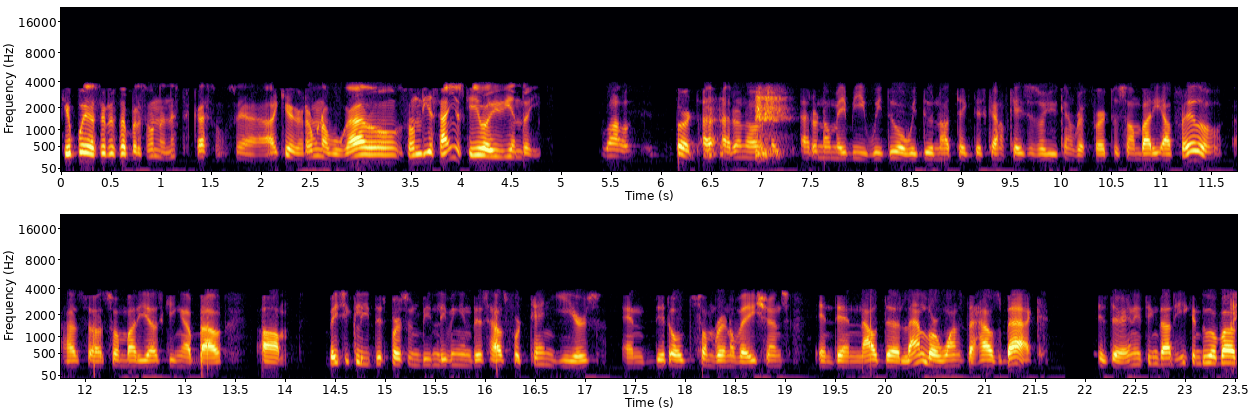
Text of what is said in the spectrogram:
¿Qué puede hacer esta persona en este caso? O sea, hay que agarrar un abogado, son 10 años que lleva viviendo ahí. Wow, Bert, I, I don't know, I don't know, maybe we do or we do not take this kind of cases, or you can refer to somebody. Alfredo has uh, somebody asking about um, basically this person been living in this house for 10 years and did all some renovations and then now the landlord wants the house back is there anything that he can do about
